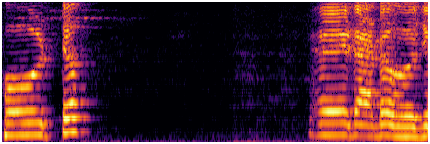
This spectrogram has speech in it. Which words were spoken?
फोटो? ए डॅड हज.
